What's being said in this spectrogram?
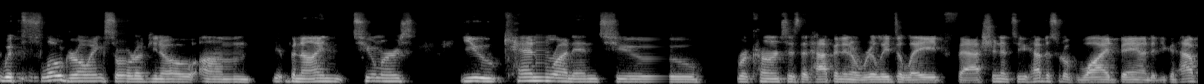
with slow growing, sort of, you know, um, benign tumors, you can run into recurrences that happen in a really delayed fashion, and so you have this sort of wide band. If you can have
